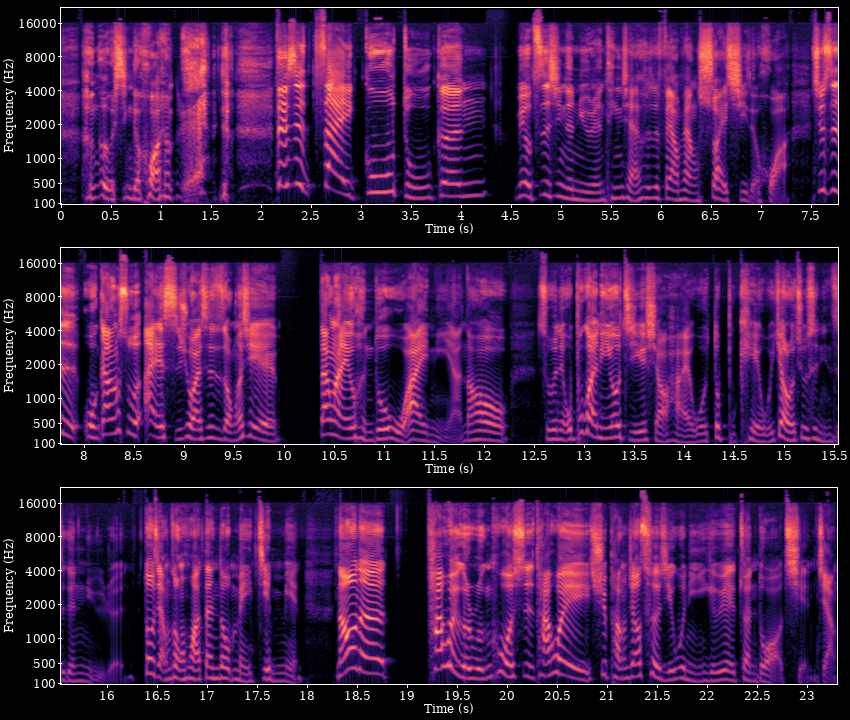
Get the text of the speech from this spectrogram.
很恶心的话，但是在孤独跟。没有自信的女人听起来会是非常非常帅气的话，就是我刚刚说爱的死去活来是这种，而且当然有很多我爱你啊，然后什么你我不管你有几个小孩，我都不 care，我要的就是你这个女人，都讲这种话，但都没见面。然后呢，他会有个轮廓是，他会去旁敲侧击问你一个月赚多少钱，这样。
